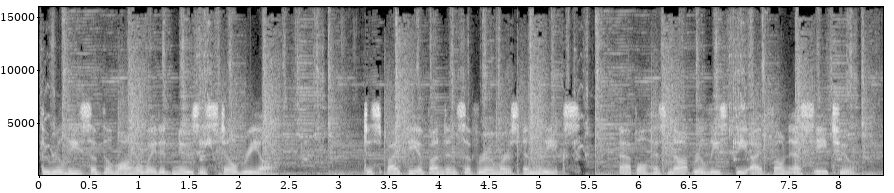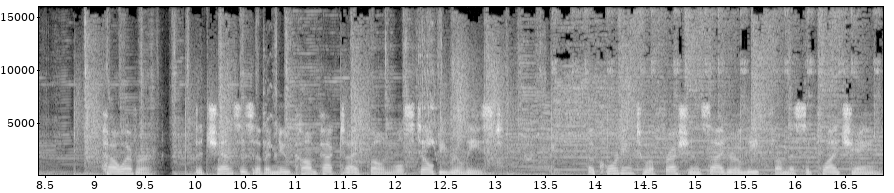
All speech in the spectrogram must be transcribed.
The release of the long-awaited news is still real. Despite the abundance of rumors and leaks, Apple has not released the iPhone SE 2. However, the chances of a new compact iPhone will still be released. According to a fresh insider leak from the supply chain,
